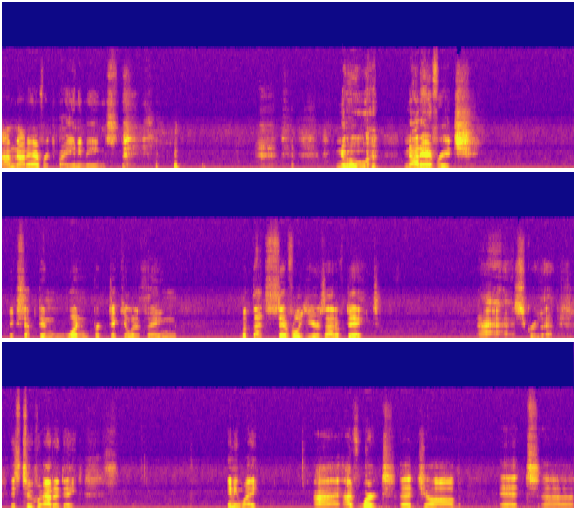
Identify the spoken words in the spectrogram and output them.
I'm not average by any means. no, not average. Except in one particular thing, but that's several years out of date. Ah, screw that. It's too out of date. Anyway, I, I've worked a job at uh,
